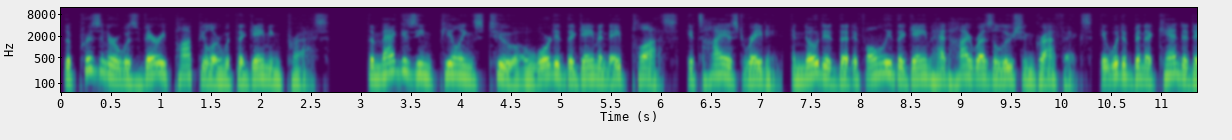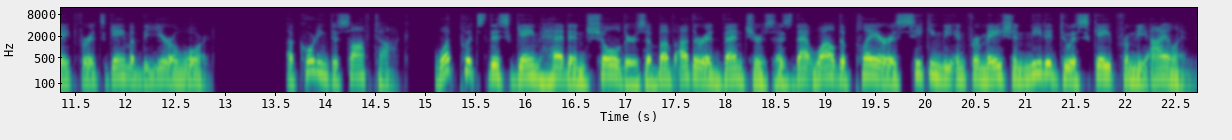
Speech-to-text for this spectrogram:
The Prisoner was very popular with the gaming press. The magazine Peelings 2 awarded the game an A+, its highest rating, and noted that if only the game had high-resolution graphics, it would have been a candidate for its Game of the Year award. According to Softalk, "...what puts this game head and shoulders above other adventures is that while the player is seeking the information needed to escape from the island,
